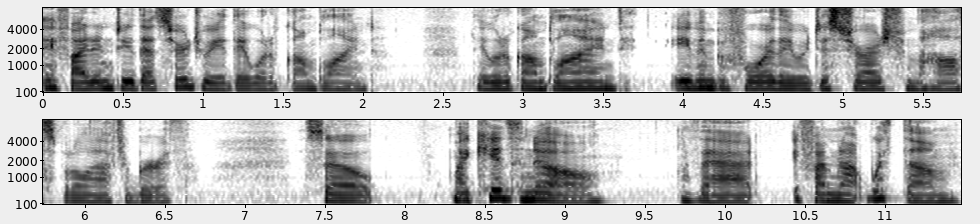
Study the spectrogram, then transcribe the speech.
if I didn't do that surgery, they would have gone blind. They would have gone blind even before they were discharged from the hospital after birth. So my kids know that if I'm not with them,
